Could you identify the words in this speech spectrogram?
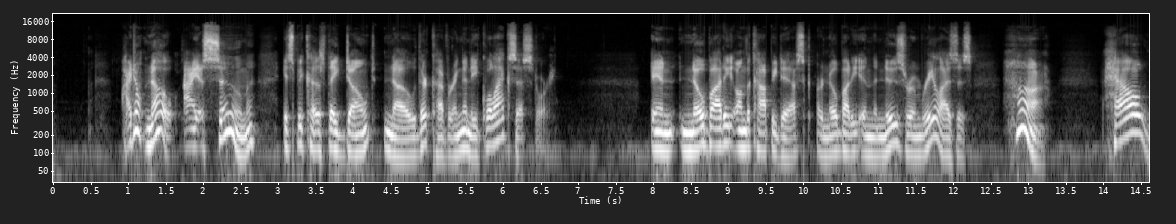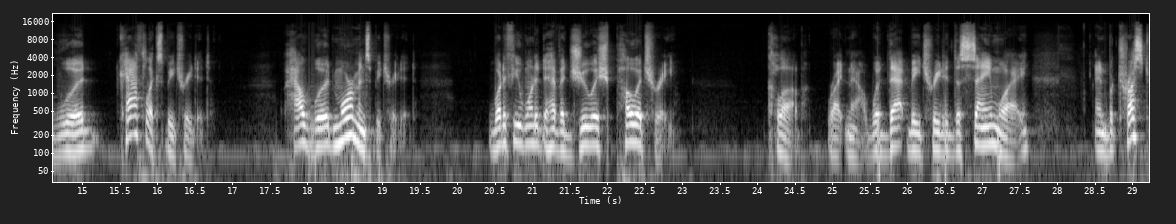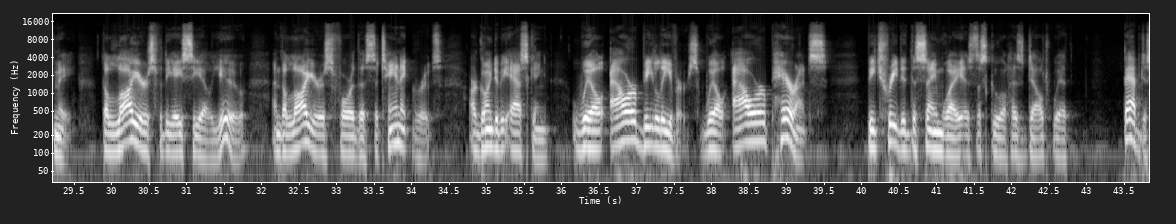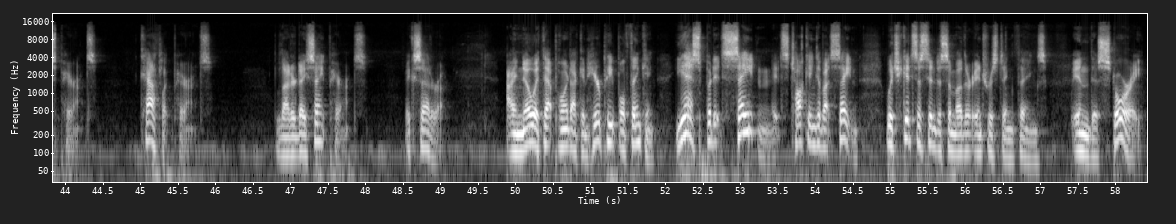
I don't know. I assume it's because they don't know they're covering an equal access story. And nobody on the copy desk or nobody in the newsroom realizes, huh, how would Catholics be treated? How would Mormons be treated? What if you wanted to have a Jewish poetry club right now? Would that be treated the same way? And but trust me, the lawyers for the ACLU and the lawyers for the satanic groups are going to be asking Will our believers, will our parents be treated the same way as the school has dealt with Baptist parents, Catholic parents, Latter day Saint parents, etc.? I know at that point I can hear people thinking, yes, but it's Satan. It's talking about Satan, which gets us into some other interesting things in this story.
